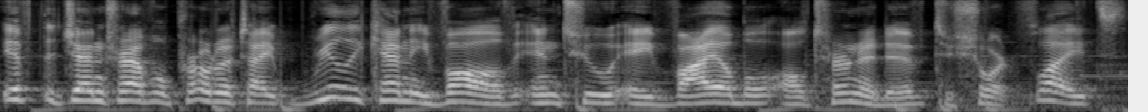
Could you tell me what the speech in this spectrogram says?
If the Gen Travel prototype really can evolve into a viable alternative to short flights,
